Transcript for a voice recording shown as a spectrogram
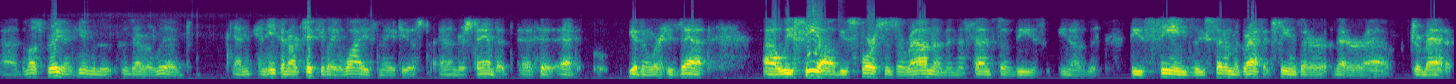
uh, the most brilliant human who's ever lived, and and he can articulate why he's an atheist and understand it at, at given where he's at. Uh, we see all these forces around him in the sense of these, you know, the, these scenes, these cinematographic scenes that are that are uh, dramatic.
